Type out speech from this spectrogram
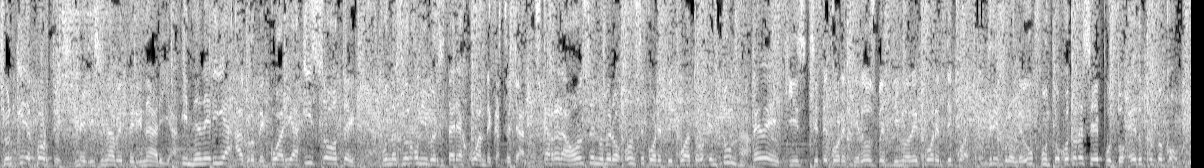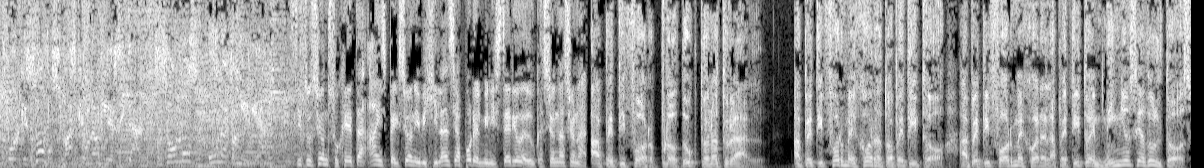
Recreación y deportes, medicina veterinaria, ingeniería agropecuaria y zootecnia. Fundación Universitaria Juan de Castellanos, carrera 11, número 1144 en Tunja, PBX 742-2944, www.jrc.edu.com. Porque somos más que una universidad, somos una familia. Institución sujeta a inspección y vigilancia por el Ministerio de Educación Nacional. Apetifor, producto natural. Apetifor mejora tu apetito. Apetifor mejora el apetito en niños y adultos.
